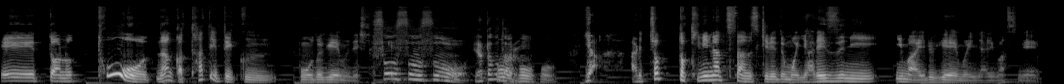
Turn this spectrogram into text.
えー、っとあの塔をなんか立ててくボードゲームでしたそうそうそう。やったことある？ほうほうほう。いやあれちょっと気になってたんですけれどもやれずに今いるゲームになりますね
